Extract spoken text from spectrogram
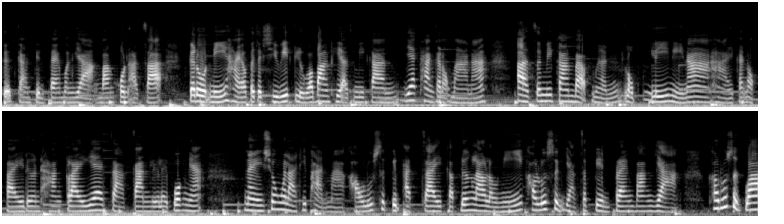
เกิดการเปลี่ยนแปลงบางอย่าง บางคนอาจจะ กระโดดนี้หายออกไปจากชีวิต หรือว่าบางทีอาจจะมีการแยกทางกันออกมานะ อาจจะมีการแบบเหมือนหลบลี้หนีหน้าหายกันออกไป เดินทางไกลแยกจากกันหรืออะไรพวกเนี้ยในช่วงเวลาที่ผ่านมาเขารู้สึกอึดอัดใจกับเรื่องราวเหล่านี้ เขารู้สึกอยากจะเปลี่ยนแปลงบางอย่าง เขารู้สึกว่า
